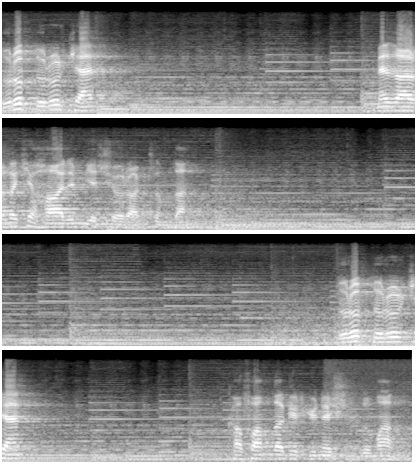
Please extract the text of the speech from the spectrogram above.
Durup dururken mezardaki halim geçiyor aklımdan. Durup dururken kafamda bir güneş duman.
